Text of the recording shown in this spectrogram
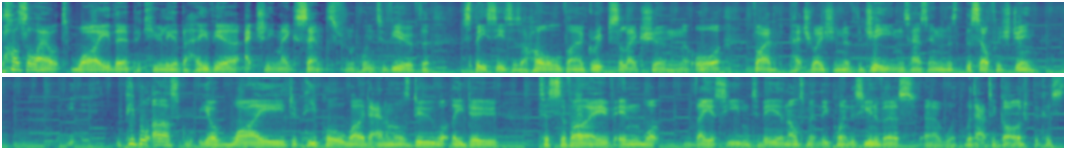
puzzle out why their peculiar behaviour actually makes sense from the point of view of the species as a whole via group selection or via the perpetuation of the genes, as in the, selfish gene. People ask, you know, why do people, why do animals do what they do to survive in what they assume to be an ultimately pointless universe uh, without a god, because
